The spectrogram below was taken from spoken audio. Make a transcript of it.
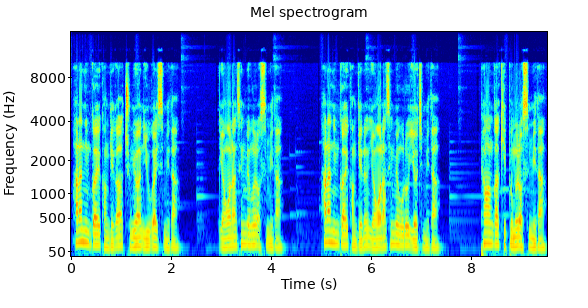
하나님과의 관계가 중요한 이유가 있습니다. 영원한 생명을 얻습니다. 하나님과의 관계는 영원한 생명으로 이어집니다. 평안과 기쁨을 얻습니다.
